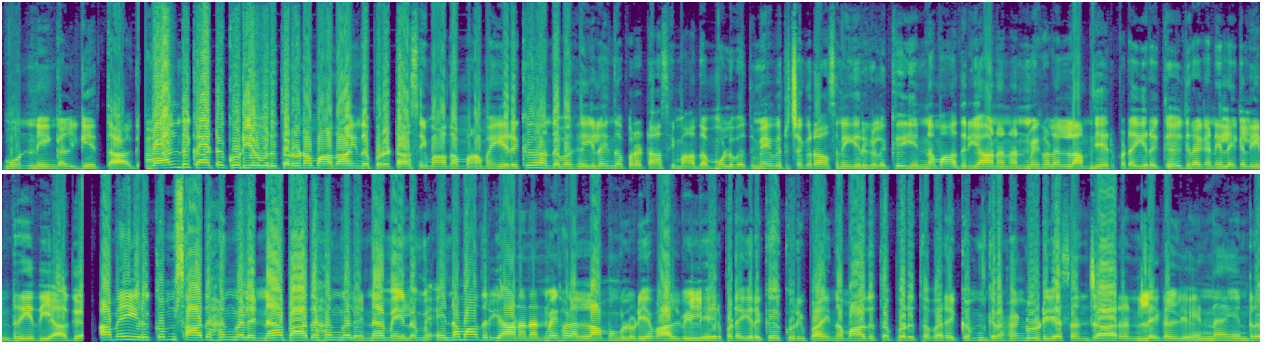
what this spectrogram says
முன் நீங்கள் கெத்தாக வாழ்ந்து காட்டக்கூடிய ஒரு தருணமாக தான் இந்த புரட்டாசி மாதம் அமைய இருக்கு அந்த வகையில இந்த புரட்டாசி மாதம் முழுவதுமே விருச்சகராசனியர்களுக்கு என்ன மாதிரியான நன்மைகள் எல்லாம் ஏற்பட இருக்கு? கிரக நிலைகளின் ரீதியாக அமையிருக்கும் சாதகங்கள் என்ன? பாதகங்கள் என்ன? மேலும் என்ன மாதிரியான நன்மைகள் எல்லாம் உங்களுடைய வாழ்வில் ஏற்பட இருக்கு. குறிப்பா இந்த மாதத்தை பொறுத்த வரைக்கும் கிரகங்களுடைய சஞ்சார நிலைகள் என்ன என்று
